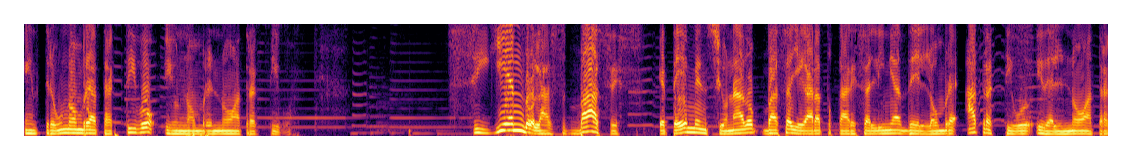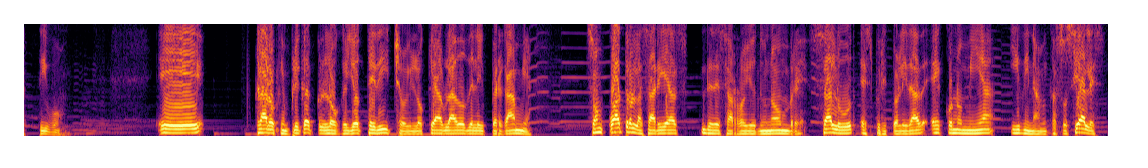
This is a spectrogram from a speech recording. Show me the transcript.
entre un hombre atractivo y un hombre no atractivo. Siguiendo las bases que te he mencionado, vas a llegar a tocar esa línea del hombre atractivo y del no atractivo. Eh, claro que implica lo que yo te he dicho y lo que he hablado de la hipergamia. Son cuatro las áreas de desarrollo de un hombre, salud, espiritualidad, economía y dinámicas sociales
